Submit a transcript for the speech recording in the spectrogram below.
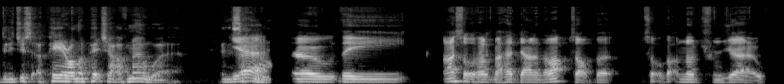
did it just appear on the pitch out of nowhere? Yeah. So the I sort of had my head down in the laptop, but sort of got a nudge from Joe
